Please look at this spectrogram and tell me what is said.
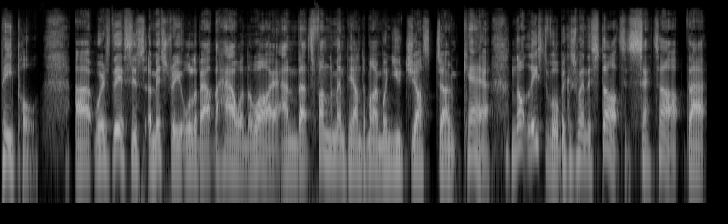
people. Uh, whereas this is a mystery all about the how and the why, and that's fundamentally undermined when you just don't care. Not least of all because when this starts, it's set up that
